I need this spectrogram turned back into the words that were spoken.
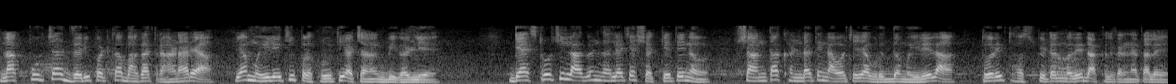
नागपूरच्या जरीपटका भागात राहणाऱ्या या महिलेची प्रकृती अचानक बिघडली आहे गॅस्ट्रोची लागण झाल्याच्या शक्यतेनं शांता खंडाते नावाच्या या वृद्ध महिलेला त्वरित हॉस्पिटलमध्ये दाखल करण्यात आलंय.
